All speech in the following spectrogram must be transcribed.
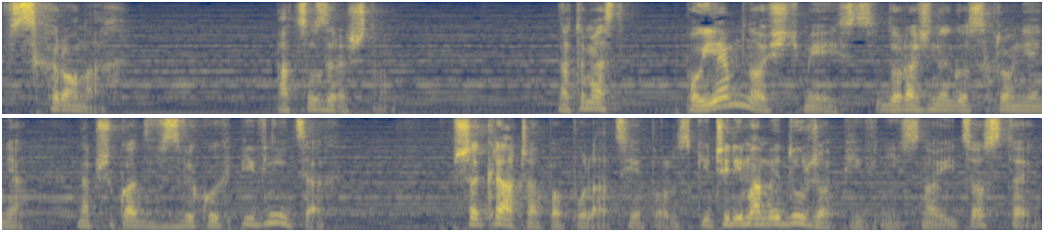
w schronach. A co zresztą? Natomiast pojemność miejsc doraźnego schronienia, na przykład w zwykłych piwnicach, przekracza populację Polski, czyli mamy dużo piwnic, no i co z tego?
